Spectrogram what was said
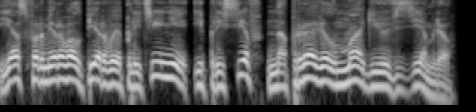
я сформировал первое плетение и, присев, направил магию в землю.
